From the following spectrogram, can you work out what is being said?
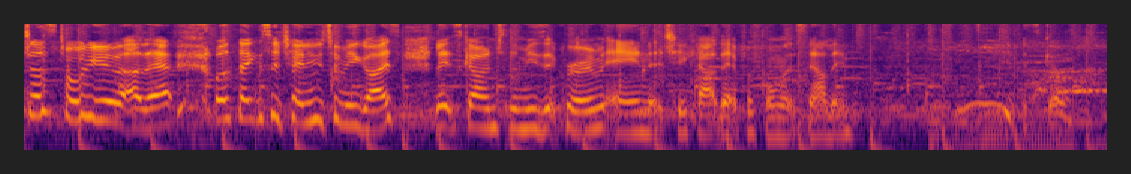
just talking about that. Well, thanks for chatting to me, guys. Let's go into the music room and check out that performance now. Then, let's go.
